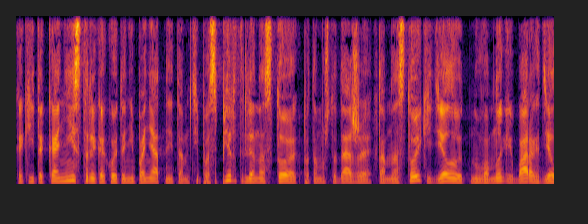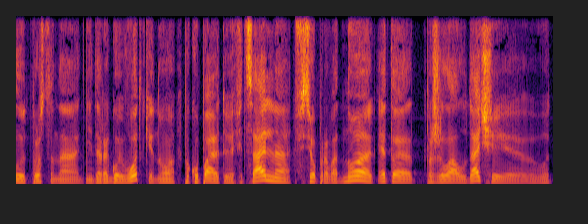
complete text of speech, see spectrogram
какие-то канистры, какой-то непонятный там типа спирт для настоек, потому что даже там настойки делают, ну, во многих барах делают просто на недорогой водке, но покупают ее официально, все проводное. Это пожелал удачи вот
